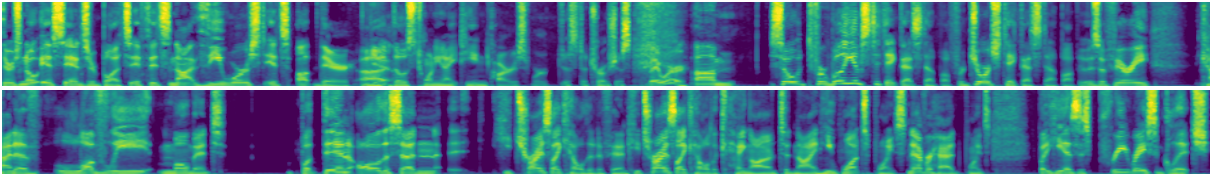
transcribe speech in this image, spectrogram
there's no ifs ands or buts if it's not the worst it's up there uh Yeah. those 2019 cars were just atrocious They were. um, so for Williams to take that step up, for George to take that step up, it was a very kind of lovely moment. But then all of a sudden, he tries like hell to defend. He tries like hell to hang on to nine. He wants points, never had points, but he has this pre-race glitch,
